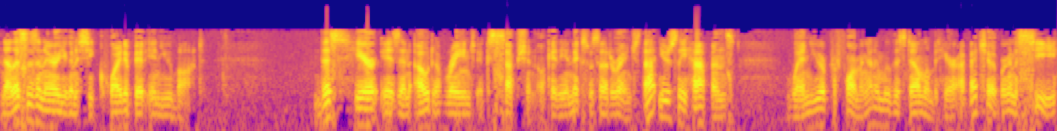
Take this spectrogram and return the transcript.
Now this is an error you're going to see quite a bit in UBot. This here is an out of range exception. Okay, the index was out of range. That usually happens when you're performing. I'm going to move this down a little bit here. I bet you we're going to see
